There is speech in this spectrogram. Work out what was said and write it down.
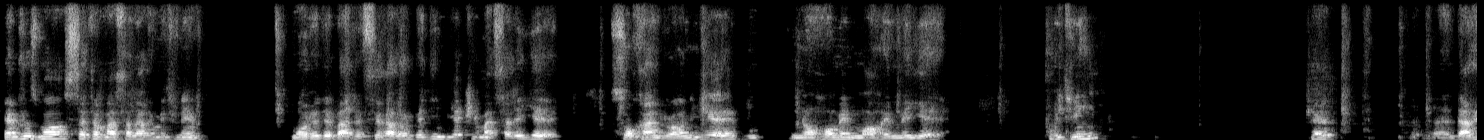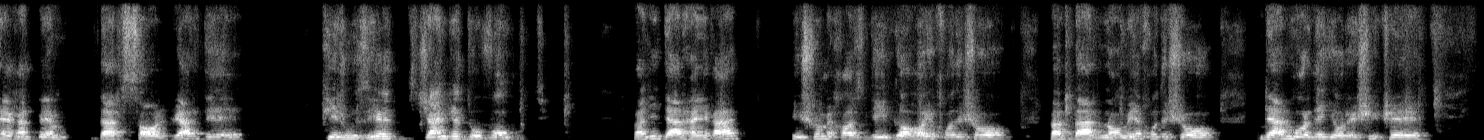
امروز ما سه تا مسئله رو می‌تونیم مورد بررسی قرار بدیم. یکی مسئله سخنرانی نهم ماه می پوتین که در حقیقت در سالگرد پیروزی جنگ دوم بود. ولی در حقیقت ایشون می‌خواست دیدگاه های خودش و برنامه خودش رو در مورد یورشی که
